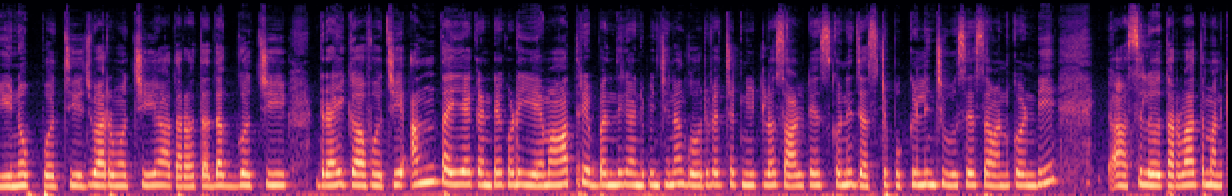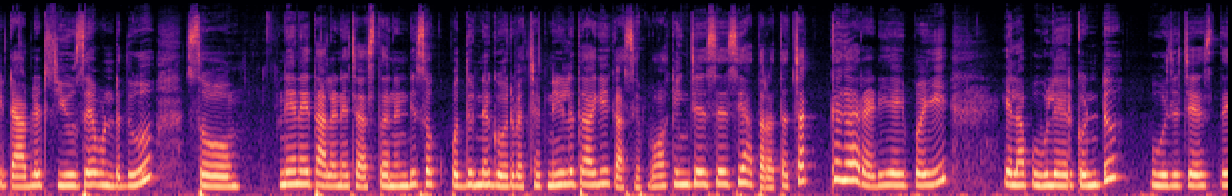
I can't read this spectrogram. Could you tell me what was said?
ఈ నొప్పి వచ్చి జ్వరం వచ్చి ఆ తర్వాత దగ్గు వచ్చి డ్రై కాఫ్ వచ్చి అంత అయ్యాకంటే కూడా ఏమాత్రం ఇబ్బందిగా అనిపించినా గోరువెచ్చటి నీటిలో సాల్ట్ వేసుకొని జస్ట్ పుక్కిలించి ఊసేసాం అనుకోండి అసలు తర్వాత మనకి ట్యాబ్లెట్స్ యూజే ఉండదు. సో నేనైతే అలానే చేస్తానండి. సో పొద్దున్నే గోరువెచ్చటి నీళ్ళు తాగి కాసేపు వాకింగ్ చేసేసి ఆ తర్వాత చక్కగా రెడీ అయిపోయి ఇలా పువ్వులు ఏరుకుంటూ పూజ చేస్తే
